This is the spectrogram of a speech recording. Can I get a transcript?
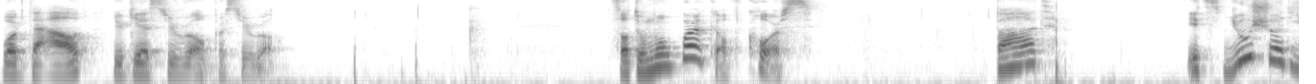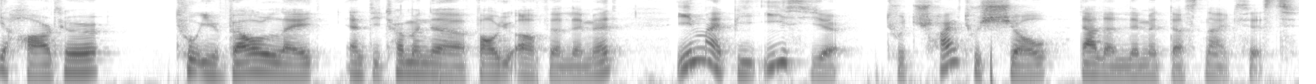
work that out, you get 0 over 0. So do more work, of course. But it's usually harder to evaluate and determine the value of the limit. It might be easier to try to show that the limit does not exist.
